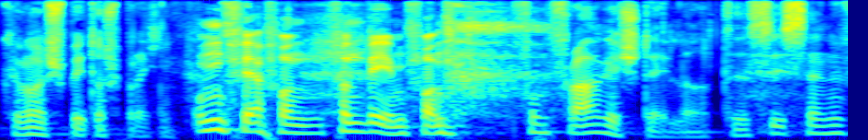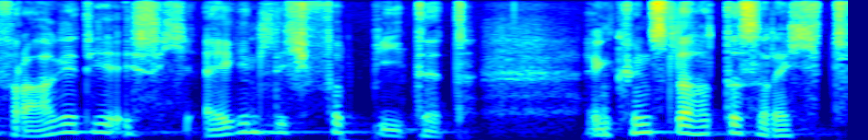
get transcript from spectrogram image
können wir später sprechen. Unfair von, von wem? Von? Vom Fragesteller. Das ist eine Frage, die sich eigentlich verbietet. Ein Künstler hat das Recht,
